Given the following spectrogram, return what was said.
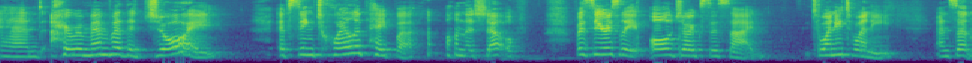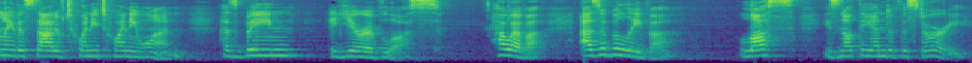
And i remember the joy of seeing toilet paper on the shelf. But seriously all jokes aside 2020 and certainly the start of 2021 has been a year of loss. However, as a believer, loss is not the end of the story.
